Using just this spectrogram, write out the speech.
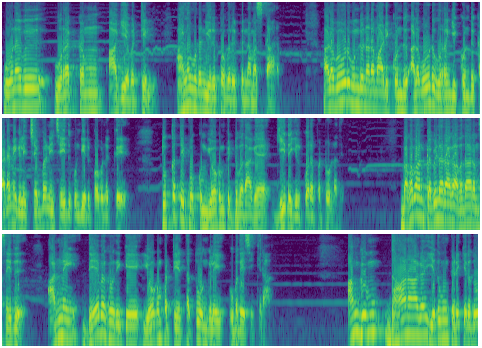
உணவு உறக்கம் ஆகியவற்றில் அளவுடன் இருப்பவருக்கு நமஸ்காரம். அளவோடு உண்டு நடமாடிக்கொண்டு அளவோடு உறங்கிக் கொண்டு கடமைகளை செவ்வனை செய்து கொண்டிருப்பவனுக்கு துக்கத்தை போக்கும் யோகம் கிட்டுவதாக கீதையில் கூறப்பட்டுள்ளது. பகவான் கபிலராக அவதாரம் செய்து அன்னை தேவகோதிக்கே யோகம் பற்றிய தத்துவங்களை உபதேசிக்கிறார். அங்கும் தானாக எதுவும் கிடைக்கிறதோ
